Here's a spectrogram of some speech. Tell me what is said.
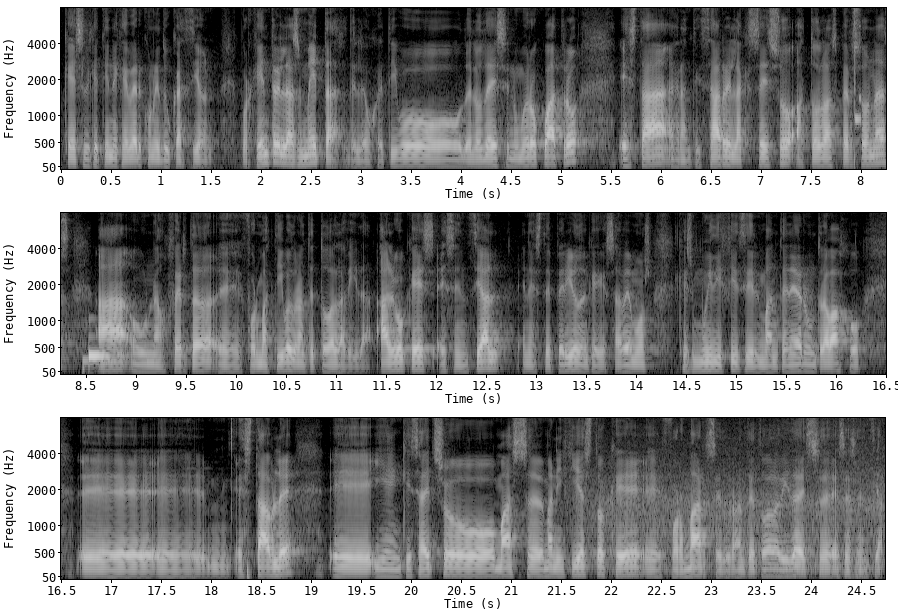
que es el que tiene que ver con educación. Porque entre las metas del objetivo del ODS número 4 está garantizar el acceso a todas las personas a una oferta eh, formativa durante toda la vida. Algo que es esencial en este periodo en que sabemos que es muy difícil mantener un trabajo eh, eh, estable y en que se ha hecho más manifiesto que formarse durante toda la vida es, es esencial.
